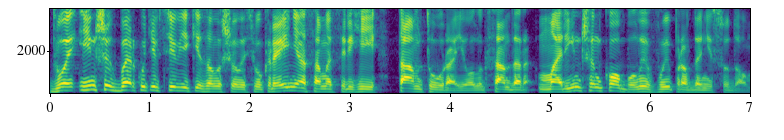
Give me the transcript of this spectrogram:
Двоє інших беркутівців, які залишились в Україні, а саме Сергій Тамтура і Олександр Марінченко, були виправдані судом.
